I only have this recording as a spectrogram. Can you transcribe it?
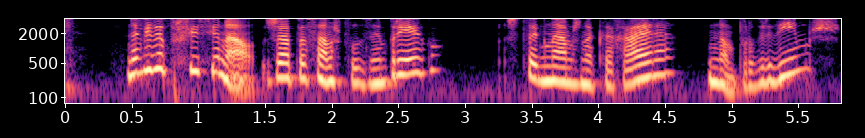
na vida profissional já passamos pelo desemprego, estagnamos na carreira, não progredimos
